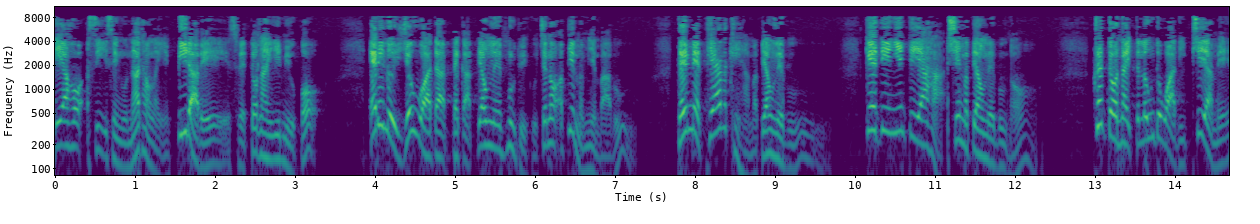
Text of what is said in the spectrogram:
တရားဟောအစီအစဉ်ကိုနားထောင်လိုက်ရင်ပြီးတာပဲဆိုတဲ့တော်လှန်ရေးမျိုးပေါ့အဲ့ဒီလိုရုပ်ဝါဒဘက်ကပြောင်းလဲမှုတွေကိုကျွန်တော်အပြစ်မမြင်ပါဘူး ဒါပေမဲ့ဘုရားသခင်ဟာမပြောင်းလဲဘူးကယ်တင်ရှင်တရားဟာအရှင်းမပြောင်းလဲဘူးနော်ခရစ်တော်၌တလုံးတဝတည်းဖြစ်ရမယ်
